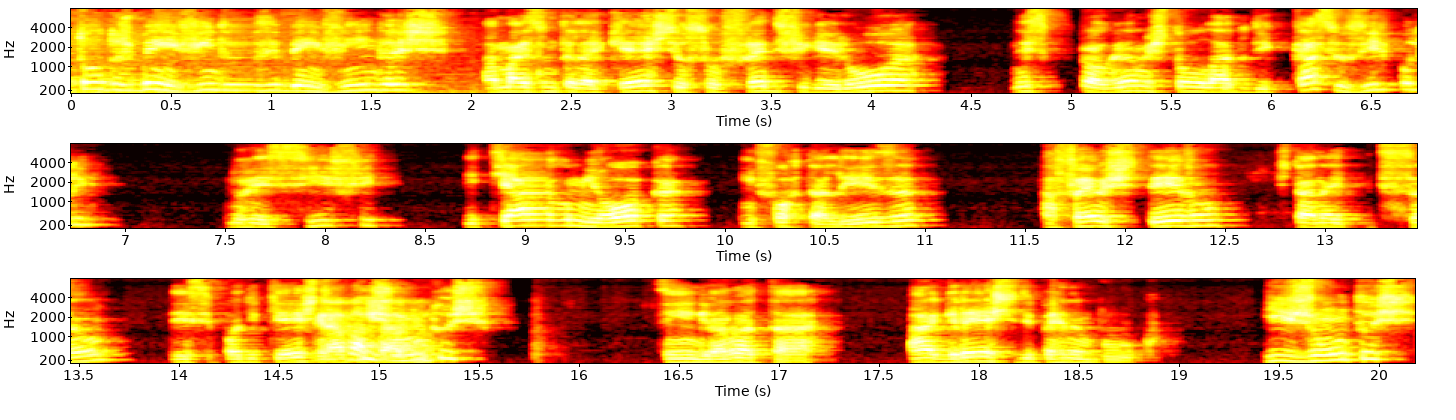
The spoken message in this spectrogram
todos bem-vindos e bem-vindas a mais um Telecast. Eu sou Fred Figueroa. Nesse programa estou ao lado de Cássio Zirpoli, no Recife, e Tiago Minhoca, em Fortaleza. Rafael Estevão está na edição desse podcast. Gravatar, e juntos, sim, Gravatar, Agreste de Pernambuco. E juntos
